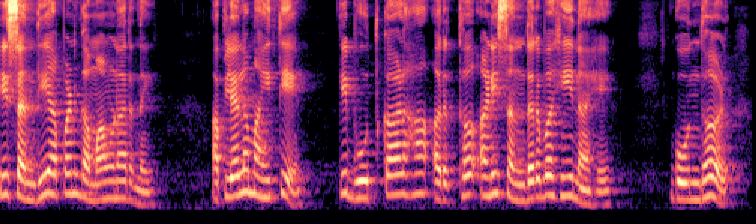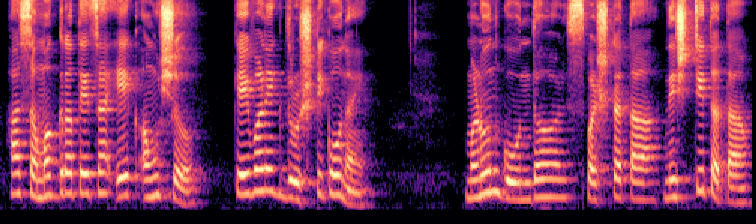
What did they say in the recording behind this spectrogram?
ही संधी आपण गमावणार नाही. आपल्याला माहिती आहे की भूतकाळ हा अर्थ आणि संदर्भहीन आहे. गोंधळ हा समग्रतेचा एक अंश केवळ एक दृष्टिकोन आहे. म्हणून गोंधळ स्पष्टता निश्चितता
